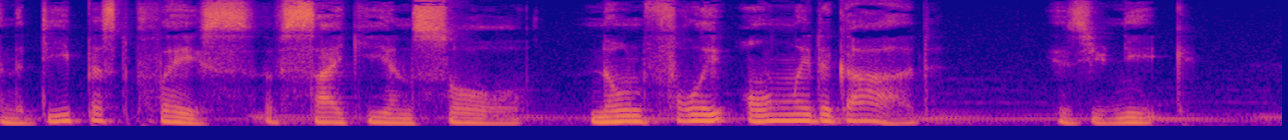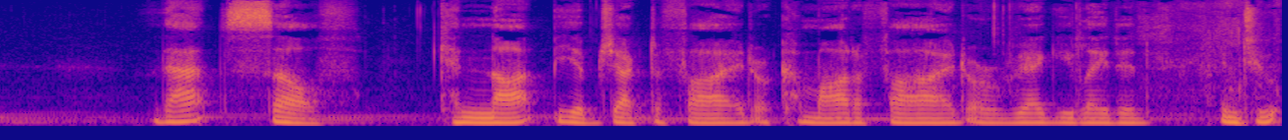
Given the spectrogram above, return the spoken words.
in the deepest place of psyche and soul, known fully only to God, is unique. That self cannot be objectified or commodified or regulated into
